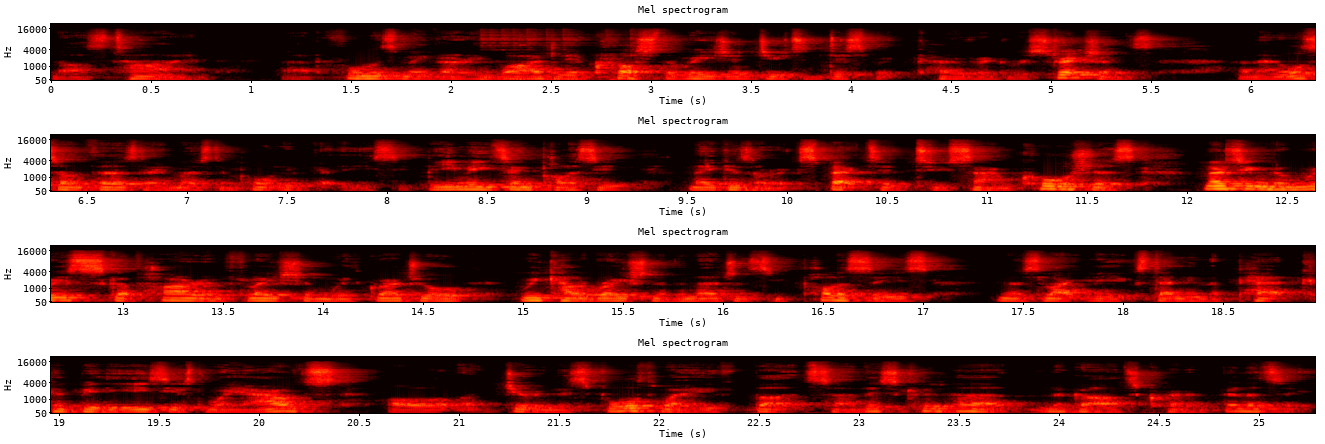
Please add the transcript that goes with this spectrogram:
last time. Uh, performance may vary widely across the region due to disparate COVID restrictions. And then also on Thursday, most importantly, we get the ECB meeting. Policy makers are expected to sound cautious, noting the risk of higher inflation with gradual recalibration of emergency policies most likely extending the PEPP could be the easiest way out or during this fourth wave, but uh, this could hurt Lagarde's credibility.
